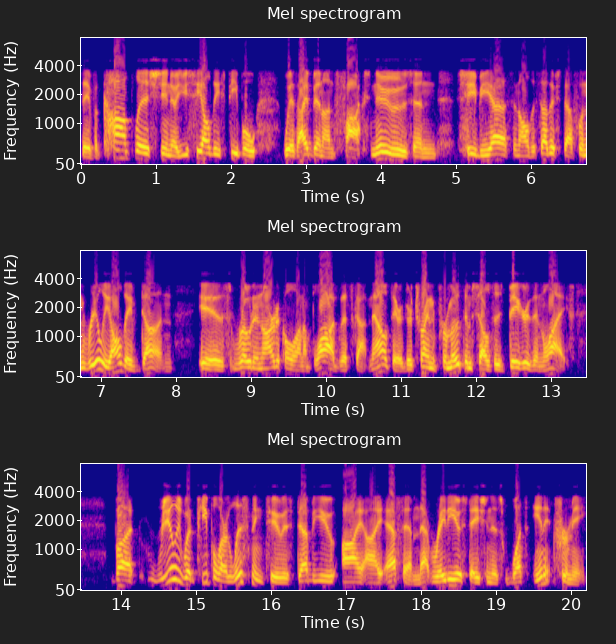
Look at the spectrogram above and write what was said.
they've accomplished. You know, you see all these people with, I've been on Fox News and CBS and all this other stuff, when really all they've done is wrote an article on a blog that's gotten out there. They're trying to promote themselves as bigger than life. But really, what people are listening to is WIIFM. That radio station is what's in it for me.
